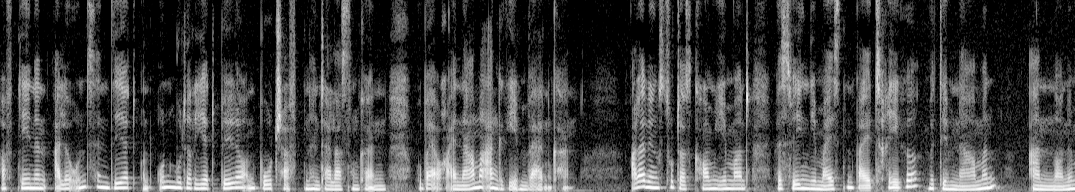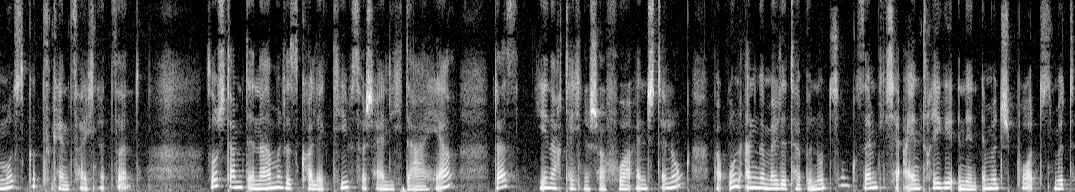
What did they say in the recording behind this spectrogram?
auf denen alle unzensiert und unmoderiert Bilder und Botschaften hinterlassen können, wobei auch ein Name angegeben werden kann. Allerdings tut das kaum jemand, weswegen die meisten Beiträge mit dem Namen Anonymous gekennzeichnet sind. So stammt der Name des Kollektivs wahrscheinlich daher, dass je nach technischer Voreinstellung bei unangemeldeter Benutzung sämtliche Einträge in den Imageboards mit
